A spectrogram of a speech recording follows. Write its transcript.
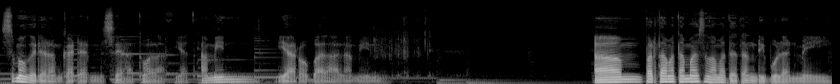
Semoga dalam keadaan sehat walafiat. Amin. Ya robbal alamin. Um, Pertama-tama selamat datang di bulan Mei.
